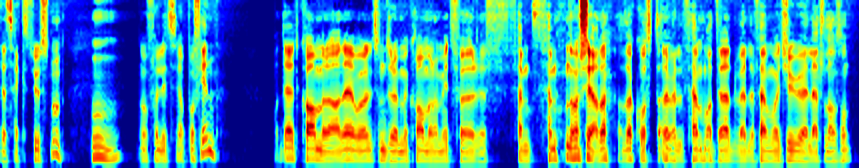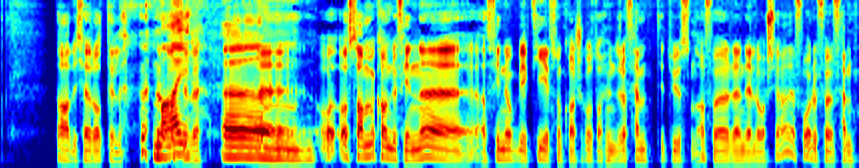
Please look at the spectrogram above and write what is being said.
til 6000 Mm. nå for litt siden på Finn. Og det er et kamera, det var liksom drømmekameraet mitt for 15 år siden, da. Og da kosta det vel 35 eller 25 eller et eller annet sånt. Da hadde jeg ikke råd til det. Nei. Eh, og, og samme kan du finne, altså, finne objektiv som kanskje kosta 150 000 da, for en del år siden. Det får du for 15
